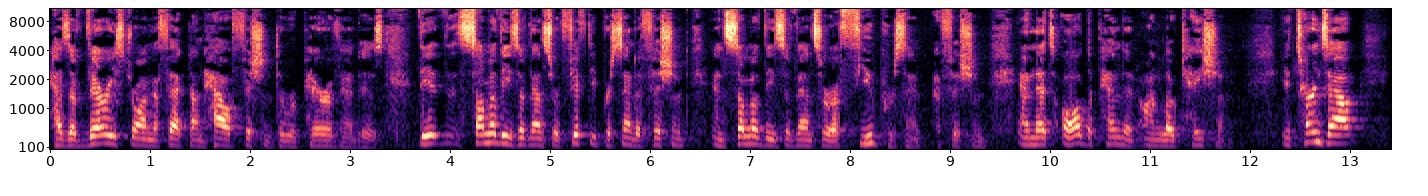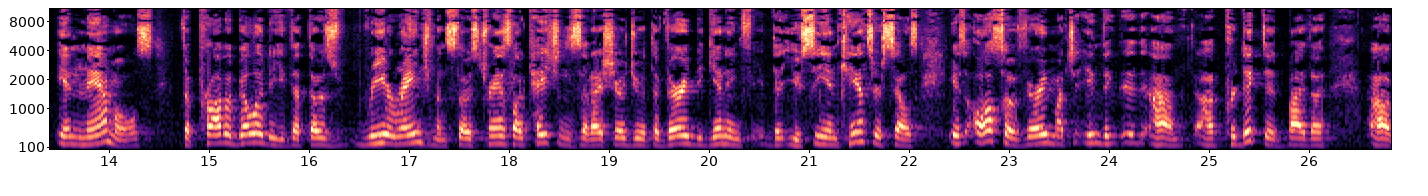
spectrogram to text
has a very strong effect on how efficient the repair event is. The, some of these events are 50% efficient, and some of these events are a few percent efficient. And that's all dependent on location. It turns out in mammals, the probability that those rearrangements, those translocations that I showed you at the very beginning that you see in cancer cells, is also very much the, uh, uh, predicted by the uh,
